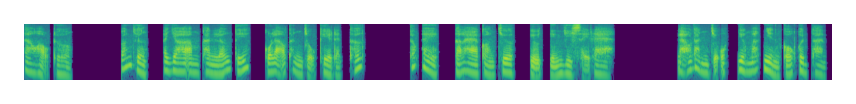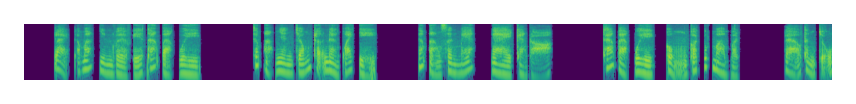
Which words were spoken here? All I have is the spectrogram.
sau hậu trường. Đoán chừng là do âm thanh lớn tiếng của lão thành chủ kia đánh thức. Lúc này đó là còn chưa hiểu chuyện gì xảy ra. Lão thành chủ dương mắt nhìn cố Quỳnh Thành, lại đã mắt nhìn về phía thác bạc quỳ. Sắc mặt nhanh chóng trở nên quá dị. Các mạng xanh mét ngày càng đỏ. Thác bạc quỳ cũng có chút mờ mịt. Lão thành chủ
